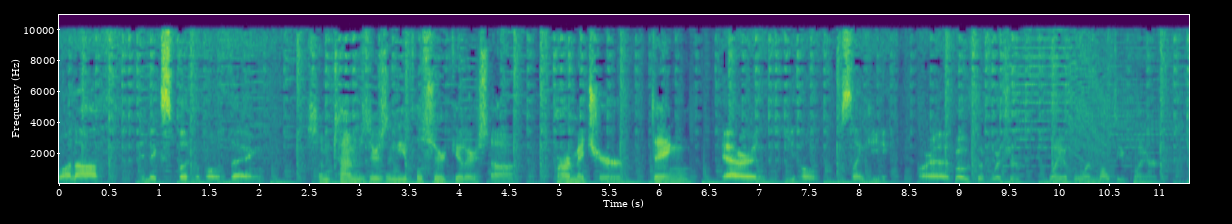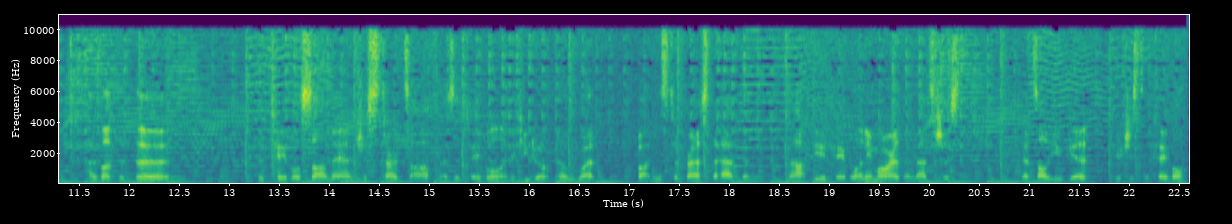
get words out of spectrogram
one-off, inexplicable thing. Sometimes there's an evil circular saw armature thing. Yeah, or an evil slinky, or a Both of which are playable in multiplayer. I love that the the table saw man just starts off as a table, and if you don't know what buttons to press to have him not be a table anymore, then that's just that's all you get. You're just a table.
